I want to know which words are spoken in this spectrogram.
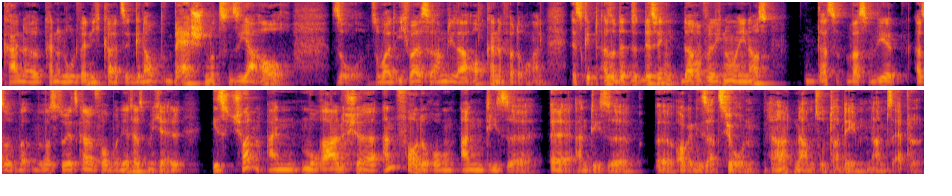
keine, keine Notwendigkeit sind. Genau, Bash nutzen sie ja auch. So, soweit ich weiß, haben die da auch keine Förderung an. Es gibt, also deswegen, darauf will ich nochmal hinaus, das, was wir, also was du jetzt gerade formuliert hast, Michael, ist schon eine moralische Anforderung an diese, äh, an diese äh, Organisation, ja, namens Unternehmen, namens Apple.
